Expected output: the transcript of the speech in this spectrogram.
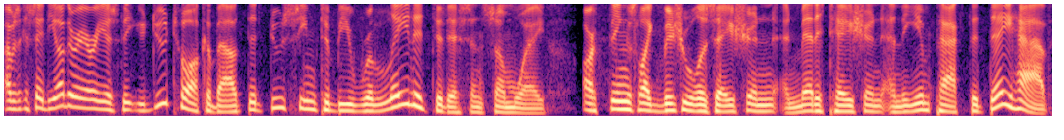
I was going to say the other areas that you do talk about that do seem to be related to this in some way are things like visualization and meditation and the impact that they have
